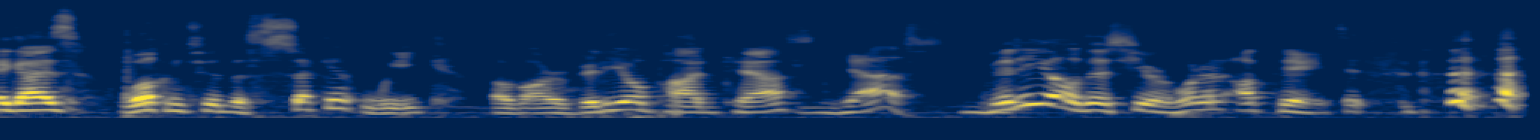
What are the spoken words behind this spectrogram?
Hey guys, welcome to the second week of our video podcast. Yes, video this year. What an update.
